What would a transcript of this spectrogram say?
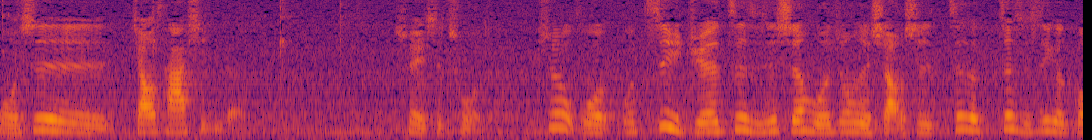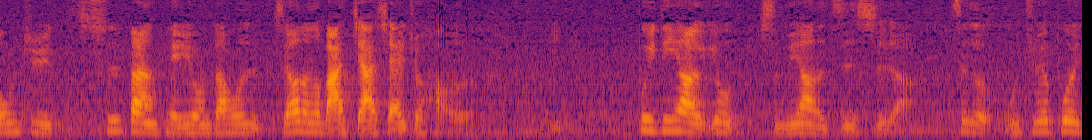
我是交叉型的，所以是错的。就我我自己觉得这只是生活中的小事，这个这只是一个工具，吃饭可以用到，或者只要能够把它夹起来就好了，不一定要用什么样的姿势啊。这个我觉得不会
